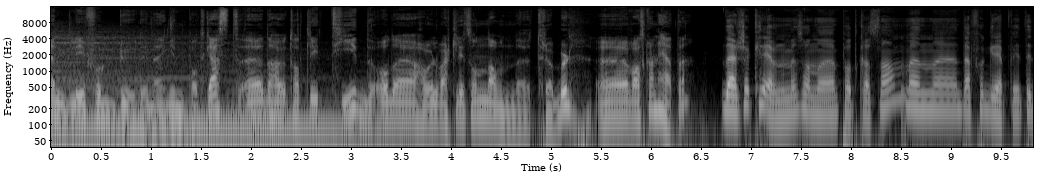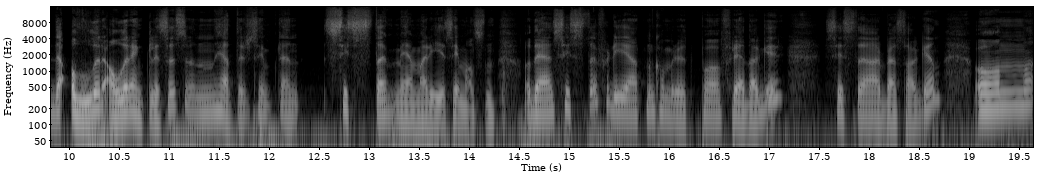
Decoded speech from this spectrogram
Endelig får du din egen podkast. Det har jo tatt litt tid, og det har vel vært litt sånn navnetrøbbel. Eh, hva skal den hete? Det er så krevende med sånne podkastnavn, men eh, derfor grep vi til det aller, aller enkleste. Så den heter simpelthen Siste med Marie Simonsen. Og det er en siste fordi at den kommer ut på fredager. Siste arbeidsdagen. Og han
